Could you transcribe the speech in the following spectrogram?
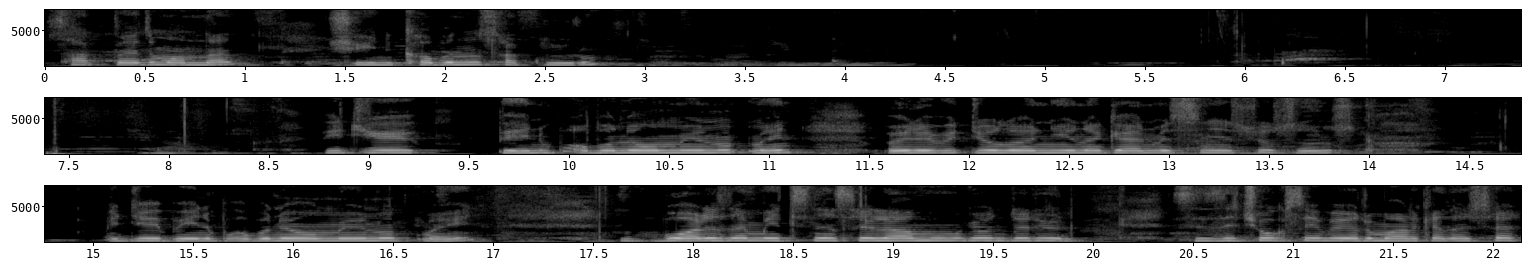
sakladım ondan. Şeyini kabını saklıyorum. Videoyu beğenip abone olmayı unutmayın. Böyle videoların yine gelmesini istiyorsanız videoyu beğenip abone olmayı unutmayın. Bu arada Metin'e selamımı gönderiyorum. Sizi çok seviyorum arkadaşlar.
